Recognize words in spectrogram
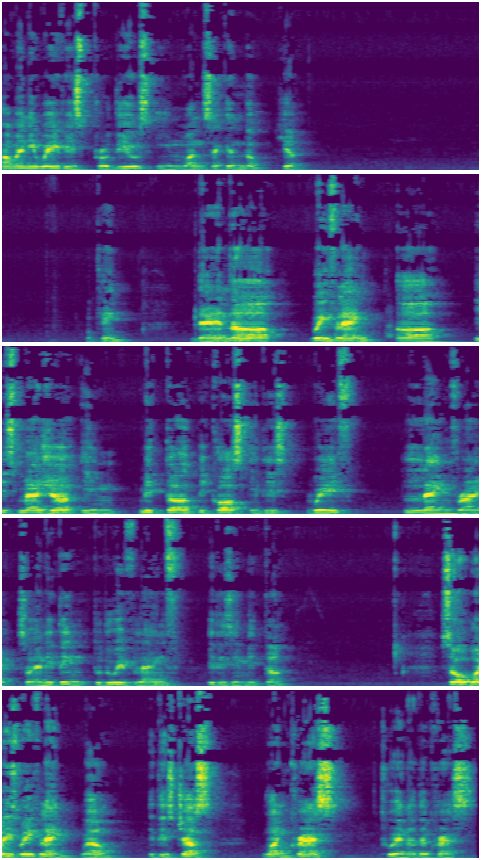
how many wave is produced in one second? No, here. Okay, then uh, wavelength uh, is measured in meter because it is wave length, right? So anything to do with length, it is in meter. So what is wavelength? Well, it is just one crest to another crest.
